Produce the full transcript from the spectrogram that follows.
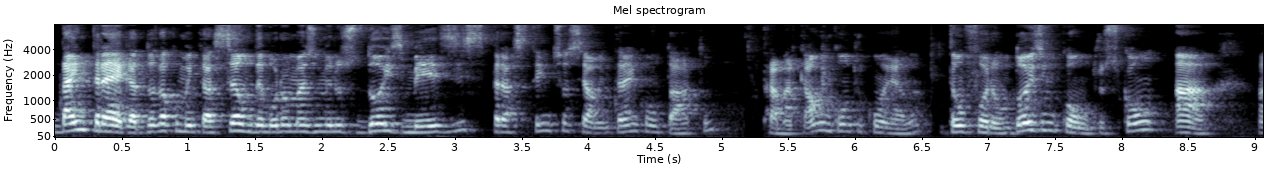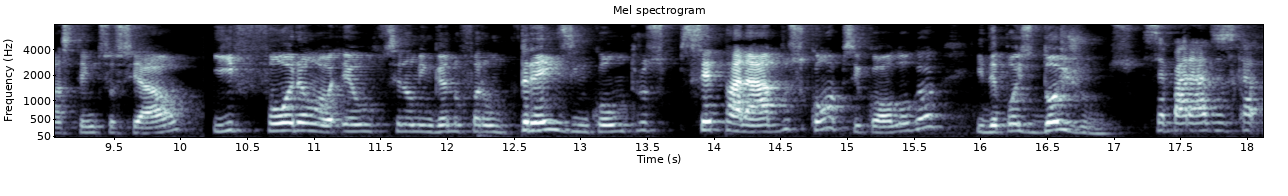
Da entrega da documentação, demorou mais ou menos dois meses para assistente social entrar em contato, para marcar um encontro com ela. Então foram dois encontros com a assistente social e foram, eu se não me engano, foram três encontros separados com a psicóloga e depois dois juntos. Separados os ca...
